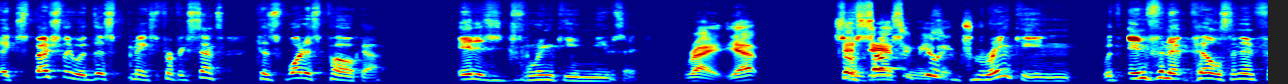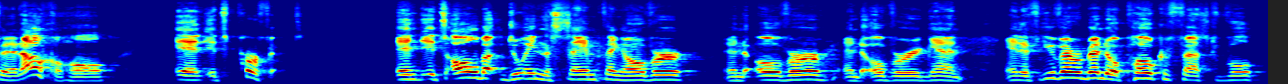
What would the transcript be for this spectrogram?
especially with this, makes perfect sense. Because what is polka? It is drinking music. Right. Yep. So And substitute drinking with infinite pills and infinite alcohol, and it's perfect. And it's all about doing the same thing over and over and over again. And if you've ever been to a polka festival,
